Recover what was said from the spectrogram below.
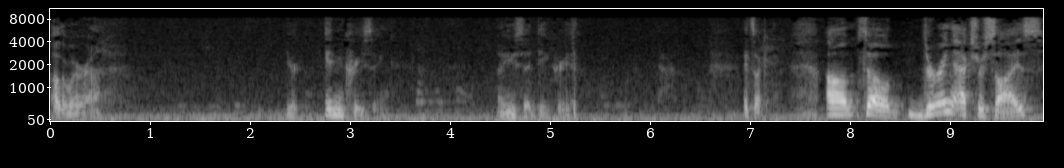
Other way around. You're increasing. No, you said decrease. It's okay. Um, so during exercise,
